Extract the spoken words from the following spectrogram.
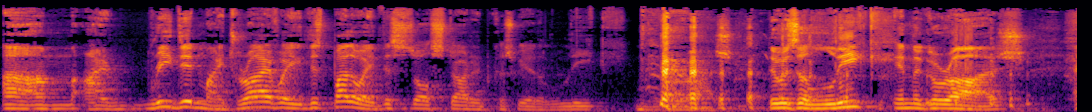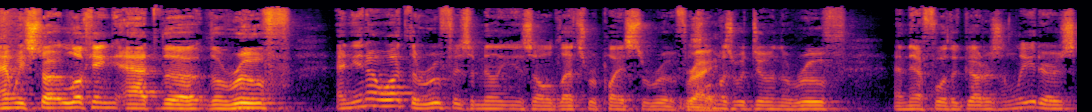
Um, I redid my driveway. This, by the way, this is all started because we had a leak in the garage. there was a leak in the garage, and we start looking at the the roof. And you know what? The roof is a million years old. Let's replace the roof. As Right. long as we're doing the roof, and therefore the gutters and leaders.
